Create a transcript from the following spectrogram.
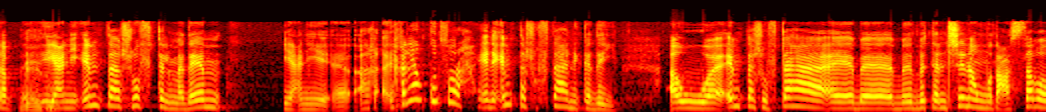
طب بهدوء. يعني إمتى شفت المدام يعني آه، خلينا نكون صراحة يعني إمتى شفتها نكدية؟ أو إمتى شفتها آه، بتنشنة ومتعصبة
